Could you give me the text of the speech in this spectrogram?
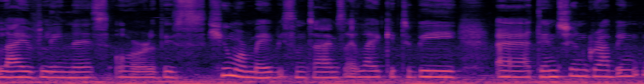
liveliness or this humor maybe sometimes. I like it to be uh, attention grabbing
